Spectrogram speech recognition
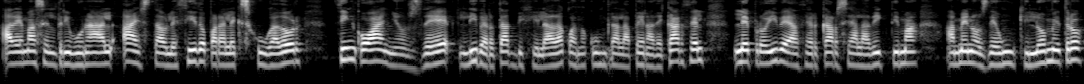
Además, el tribunal ha establecido para el exjugador cinco años de libertad vigilada cuando cumpla la pena de cárcel, le prohíbe acercarse a la víctima a menos de un kilómetro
